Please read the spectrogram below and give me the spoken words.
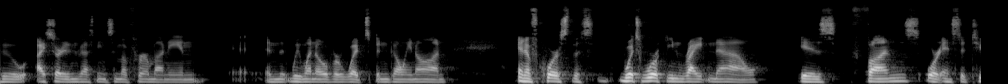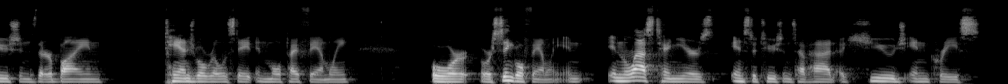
who I started investing some of her money, and and we went over what's been going on. And of course, this what's working right now is funds or institutions that are buying tangible real estate in multifamily or or single family. And in the last 10 years, institutions have had a huge increase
